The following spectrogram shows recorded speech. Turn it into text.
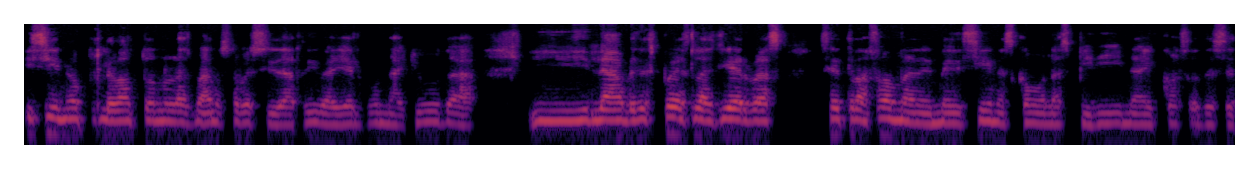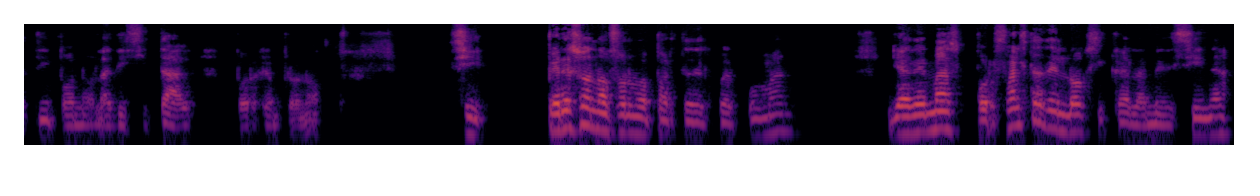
Y si no, pues levanta uno las manos a ver si de arriba hay alguna ayuda. Y la, después las hierbas se transforman en medicinas como la aspirina y cosas de ese tipo, ¿no? La digital, por ejemplo, ¿no? Sí, pero eso no forma parte del cuerpo humano. Y además, por falta de lógica, la medicina,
